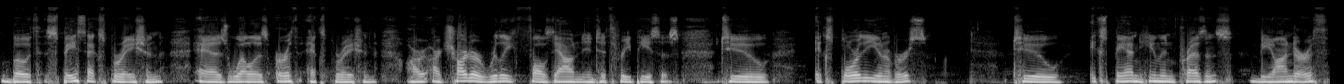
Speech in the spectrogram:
both space exploration as well as Earth exploration. Our, our charter really falls down into three pieces to explore the universe, to expand human presence beyond Earth,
